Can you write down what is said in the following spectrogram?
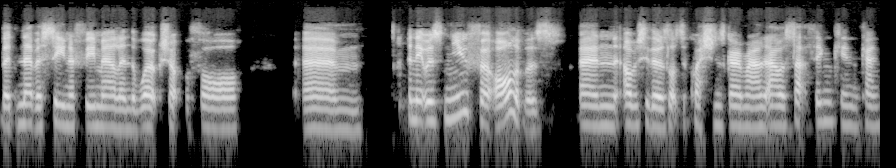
they'd never seen a female in the workshop before. Um, and it was new for all of us. And obviously, there was lots of questions going around. I was sat thinking, can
